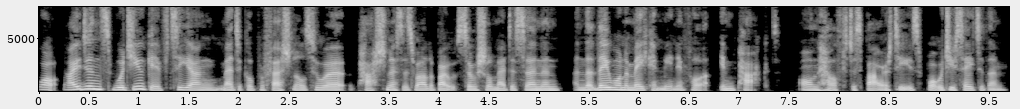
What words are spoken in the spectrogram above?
what guidance would you give to young medical professionals who are passionate as well about social medicine and, and that they want to make a meaningful impact on health disparities? What would you say to them?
